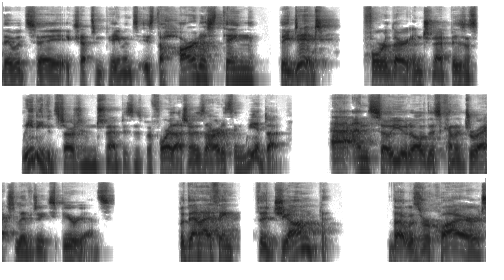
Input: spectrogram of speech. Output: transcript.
They would say accepting payments is the hardest thing they did for their internet business. We'd even started an internet business before that, and it was the hardest thing we had done. Uh, and so you had all this kind of direct lived experience. But then I think the jump that was required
